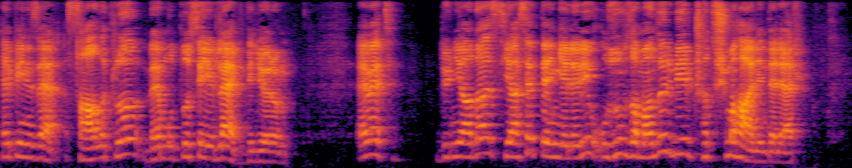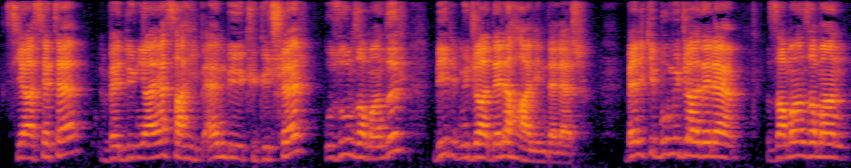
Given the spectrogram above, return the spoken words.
hepinize sağlıklı ve mutlu seyirler diliyorum. Evet, dünyada siyaset dengeleri uzun zamandır bir çatışma halindeler. Siyasete ve dünyaya sahip en büyük güçler uzun zamandır bir mücadele halindeler. Belki bu mücadele zaman zaman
